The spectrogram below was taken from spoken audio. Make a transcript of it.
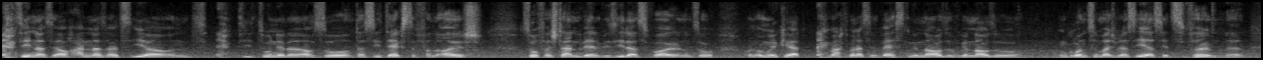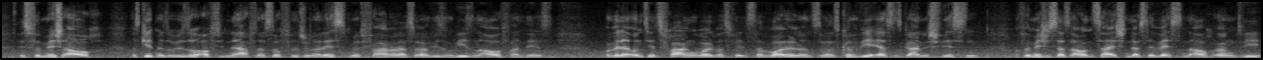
sehen das ja auch anders als ihr und die tun ja dann auch so, dass die Texte von euch so verstanden werden, wie sie das wollen und so. Und umgekehrt macht man das im Westen genauso, genauso ein Grund zum Beispiel, dass ihr das jetzt filmt, ne, ist für mich auch, das geht mir sowieso auf die Nerven, dass so viele Journalisten mitfahren und dass irgendwie so ein Riesenaufwand ist. Und wenn er uns jetzt fragen wollt, was wir jetzt da wollen und so, das können wir erstens gar nicht wissen. Und für mich ist das auch ein Zeichen, dass der Westen auch irgendwie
